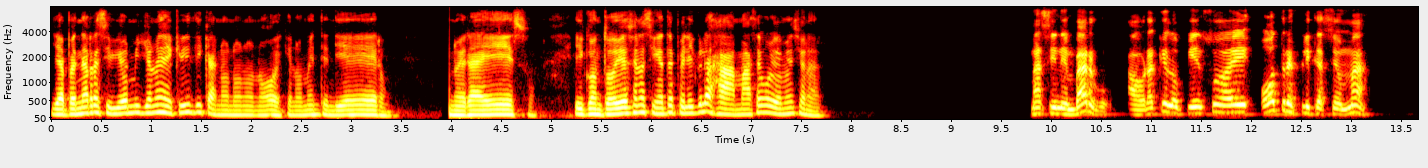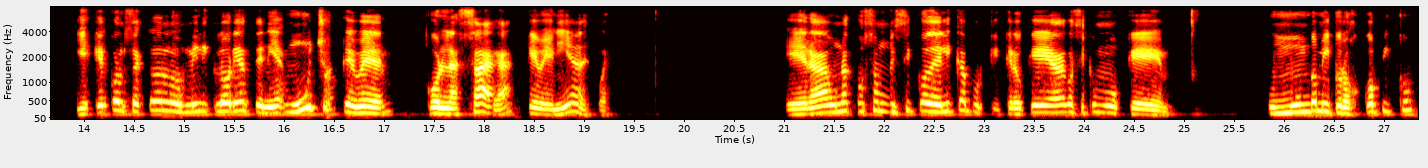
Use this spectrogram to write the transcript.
Y apenas recibió millones de críticas. No, no, no, no, es que no me entendieron. No era eso. Y con todo eso en la siguiente película jamás se volvió a mencionar. Más sin embargo, ahora que lo pienso, hay otra explicación más. Y es que el concepto de los mini Clorian tenía mucho que ver con la saga que venía después. Era una cosa muy psicodélica porque creo que algo así como que un mundo microscópico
